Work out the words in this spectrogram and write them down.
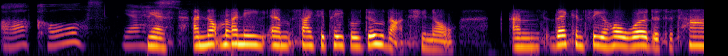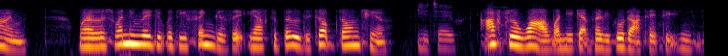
Ah, of course. Yes. Yes, and not many um, sighted people do that, you know, and they can see a whole word at a time. Whereas when you read it with your fingers, it, you have to build it up, don't you? You do. After a while, when you get very good at it, you can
